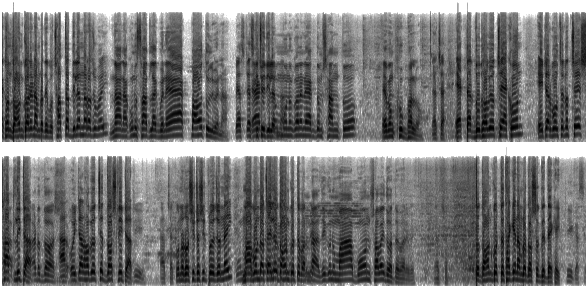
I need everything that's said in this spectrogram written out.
এখন দহন করেন আমরা দেখব। ছাদ চাদ দিলেন না রাজু ভাই? না না কোনো ছাদ লাগবে না এক পাও তুলবে না। প্যাঁচ ট্যাচ কিছুই দিলেন না। মনে করেন একদম শান্ত এবং খুব ভালো। আচ্ছা একটার দুধ হবে হচ্ছে এখন এইটার বলছেন হচ্ছে সাত লিটার। দশ। আর ওইটার হবে হচ্ছে দশ লিটার। আচ্ছা কোনো রশি টসির প্রয়োজন নেই মা বোনরা চাইলেও দহন করতে পারবে। না যে কোনো মা বোন সবাই দোয়াতে পারবে। আচ্ছা তো দহন করতে থাকেন আমরা দর্শকদের দেখাই। ঠিক আছে।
